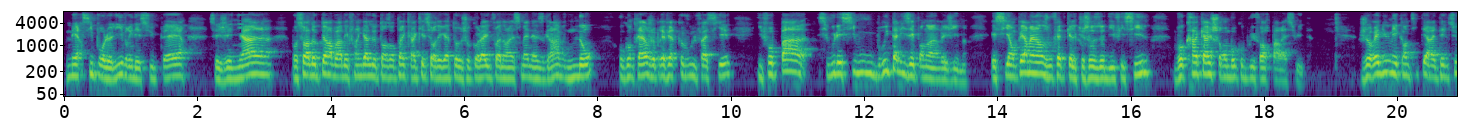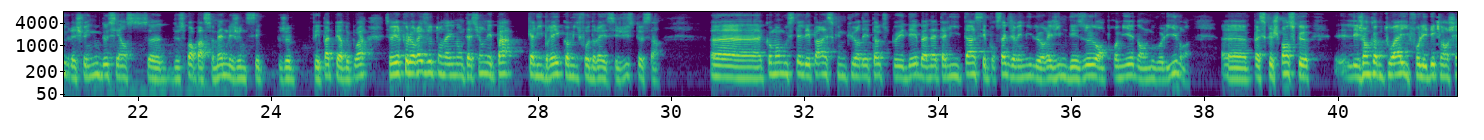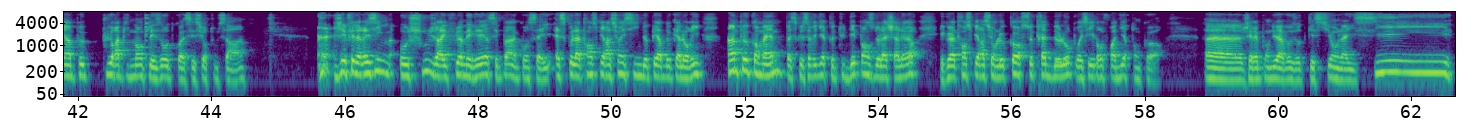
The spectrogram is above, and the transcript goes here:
Merci pour le livre, il est super, c'est génial. Bonsoir docteur, avoir des fringales de temps en temps et craquer sur des gâteaux au chocolat une fois dans la semaine, est-ce grave? Non. Au contraire, je préfère que vous le fassiez. Il faut pas, si vous voulez, si vous brutalisez pendant un régime et si en permanence vous faites quelque chose de difficile, vos craquages seront beaucoup plus forts par la suite. Je réduis mes quantités, arrêter le sucre et je fais une ou deux séances euh, de sport par semaine, mais je ne sais, je fais pas de perte de poids. Ça veut dire que le reste de ton alimentation n'est pas calibré comme il faudrait. C'est juste ça. Euh, comment booster le départ Est-ce qu'une cure détox peut aider? Ben, Nathalie Ita, c'est pour ça que j'avais mis le régime des œufs en premier dans le nouveau livre, euh, parce que je pense que les gens comme toi, il faut les déclencher un peu plus rapidement que les autres, quoi. C'est surtout ça. Hein. J'ai fait le régime au chou, j'arrive plus à maigrir, c'est pas un conseil. Est-ce que la transpiration est signe de perte de calories? Un peu quand même, parce que ça veut dire que tu dépenses de la chaleur et que la transpiration, le corps secrète de l'eau pour essayer de refroidir ton corps. Euh, j'ai répondu à vos autres questions là ici.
